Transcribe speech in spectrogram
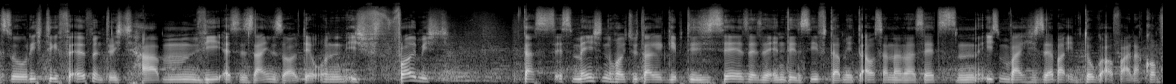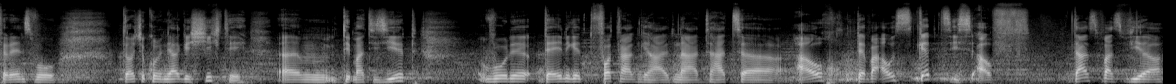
so richtig veröffentlicht haben, wie es sein sollte. Und ich freue mich dass es Menschen heutzutage gibt, die sich sehr, sehr, sehr intensiv damit auseinandersetzen. Ich war ich selber in Togo auf einer Konferenz, wo deutsche Kolonialgeschichte ähm, thematisiert wurde. Derjenige, der Vortrag gehalten hat, hat äh, auch, der war auch skeptisch auf das, was wir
